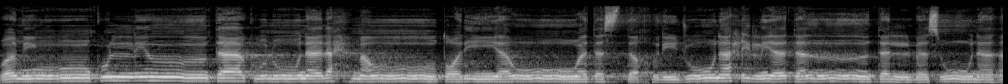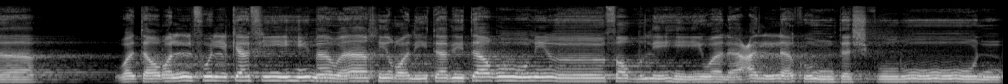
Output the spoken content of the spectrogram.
ومن كل تاكلون لحما طريا وتستخرجون حلية تلبسونها. وترى الفلك فيه مواخر لتبتغوا من فضله ولعلكم تشكرون.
